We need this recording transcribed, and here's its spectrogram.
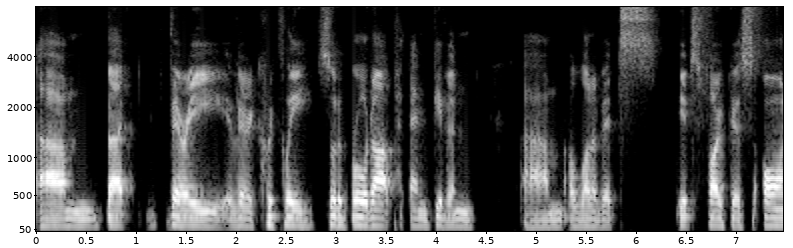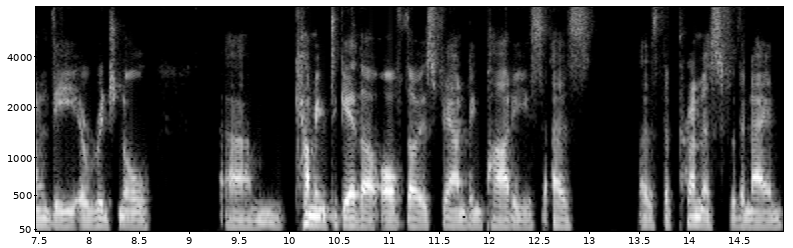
um, but very very quickly sort of brought up and given um, a lot of its its focus on the original um, coming together of those founding parties as as the premise for the name.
